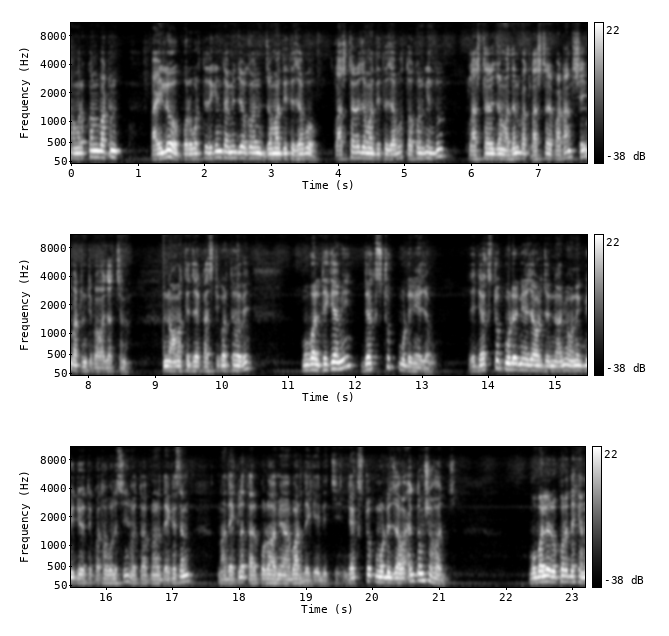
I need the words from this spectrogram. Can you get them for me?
সংরক্ষণ বাটন পাইলেও পরবর্তীতে কিন্তু আমি যখন জমা দিতে যাব, ক্লাস্টারে জমা দিতে যাব, তখন কিন্তু ক্লাস্টারে জমা দেন বা ক্লাস্টারে পাঠান, সেই বাটনটি পাওয়া যাচ্ছে না। আমাকে যে কাজটি করতে হবে, মোবাইলটিকে আমি ডেস্কটপ মোডে নিয়ে যাব। এই ডেস্কটপ মোডে নিয়ে যাওয়ার জন্য আমি অনেক ভিডিওতে কথা বলেছি, হয়তো আপনারা দেখেছেন। না দেখলে তারপরও আমি আবার দেখিয়ে দিচ্ছি। ডেস্কটপ মোডে যাওয়া একদম সহজ। মোবাইলের উপরে দেখেন,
